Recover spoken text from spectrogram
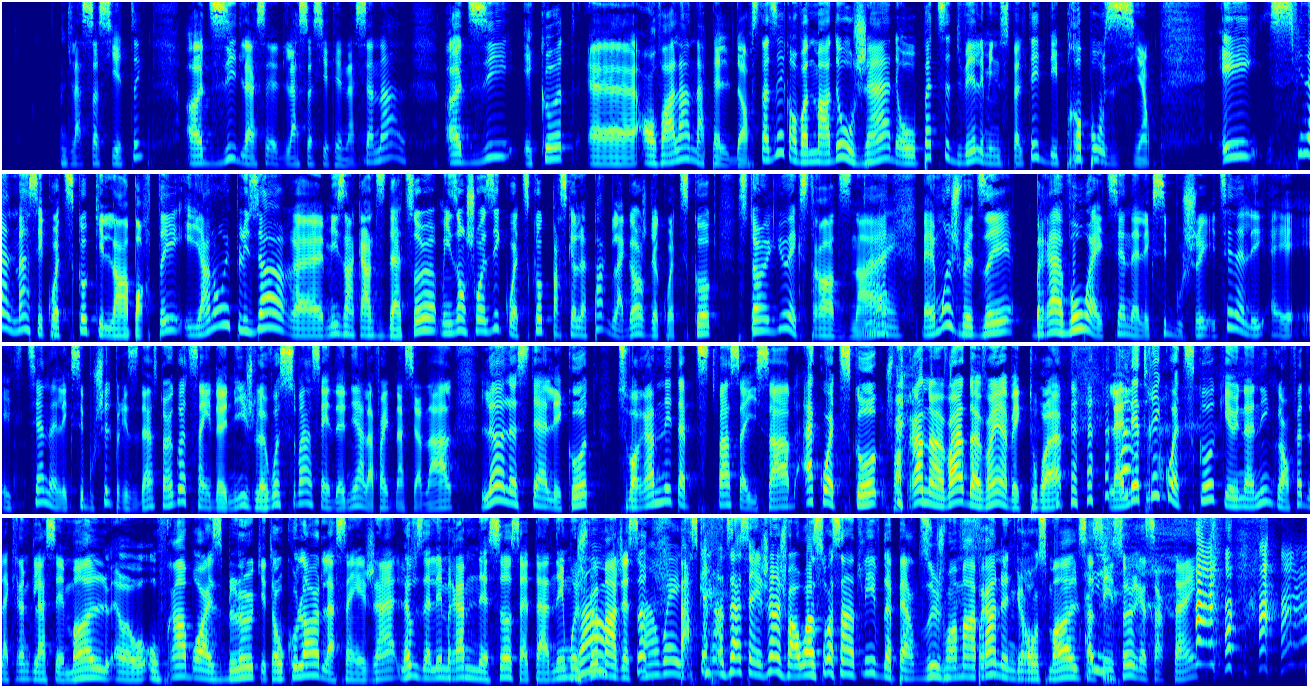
de la société a dit, de la, de la Société nationale, a dit, écoute, euh, on va aller en appel d'offres. C'est-à-dire qu'on va demander aux gens, aux petites villes et municipalités des propositions. Et finalement, c'est Quaticook qui l'a emporté. Et ils en ont eu plusieurs euh, mises en candidature, mais ils ont choisi Quaticook parce que le parc de la Gorge de Quaticook, c'est un lieu extraordinaire. Ouais. Ben moi, je veux dire bravo à Étienne Alexis Boucher. Étienne, Ale- eh, Étienne Alexis Boucher, le président, c'est un gars de Saint-Denis. Je le vois souvent à Saint-Denis à la fête nationale. Là, là, c'était à l'écoute. Tu vas ramener ta petite face à Issable, à Quaticook. Je vais prendre un verre de vin avec toi. La laiterie Quaticook, il y a une année qu'on fait de la crème glacée molle euh, aux, aux framboises bleues qui est aux couleurs de la Saint-Jean. Là, vous allez me ramener ça cette année. Moi, je veux manger ça Ah parce que rendu à Saint-Jean, je vais avoir 60 livres de perdu. Je vais m'en prendre une grosse molle, ça c'est sûr et certain.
